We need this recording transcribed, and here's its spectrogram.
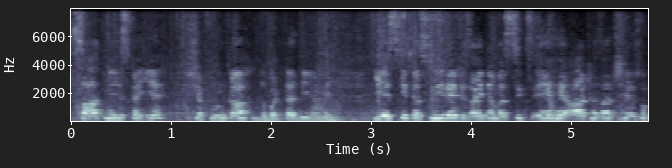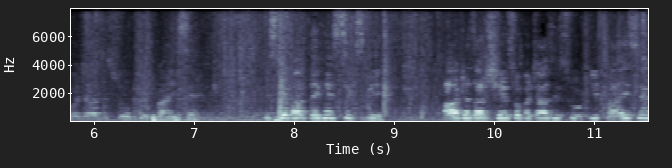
साथ में इसका ये शफून का दुपट्टा दिया हुआ है। ये इसकी तस्वीर है। डिज़ाइन नंबर सिक्स ए है। आठ हज़ार छः सौ पचास सूट की प्राइस है। इसके बाद देखें सिक्स बी आठ हज़ार छः सौ पचास सूट की प्राइस है।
